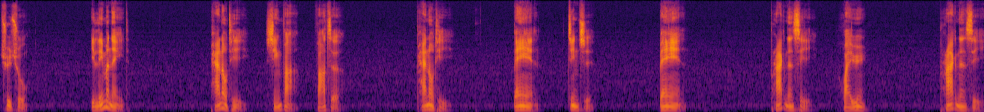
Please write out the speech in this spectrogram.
去除，eliminate, penalty, 刑法罚则，penalty, ban, 禁止。ban pregnancy 怀孕，pregnancy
